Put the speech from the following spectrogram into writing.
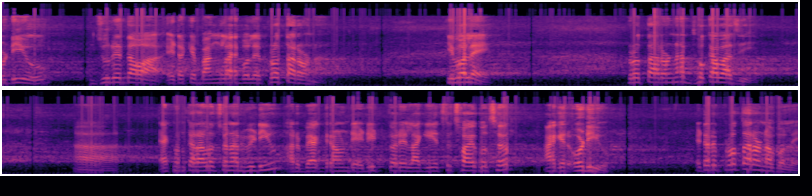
অডিও জুড়ে দেওয়া এটাকে বাংলায় বলে প্রতারণা। কি বলে? প্রতারণা ধোকাবাজি। এখনকার আলোচনার ভিডিও আর ব্যাকগ্রাউন্ডে এডিট করে লাগিয়েছে ছয় বছর আগের অডিও। এটারে প্রতারণা বলে।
